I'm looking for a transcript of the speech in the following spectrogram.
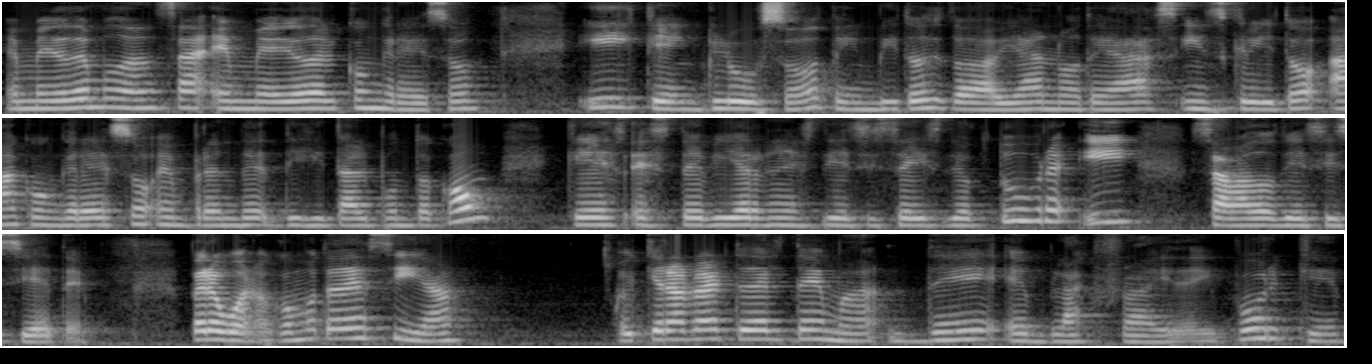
en medio de mudanza, en medio del Congreso y que incluso te invito si todavía no te has inscrito a congresoemprendedigital.com que es este viernes 16 de octubre y sábado 17. Pero bueno, como te decía, hoy quiero hablarte del tema de Black Friday porque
